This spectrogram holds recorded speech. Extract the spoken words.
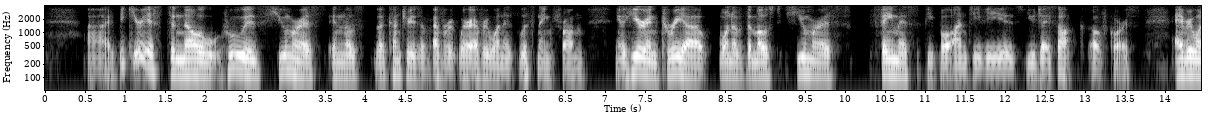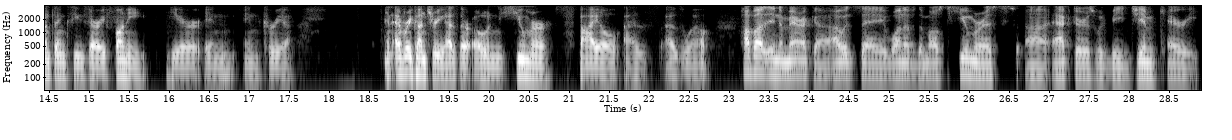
Uh, I'd be curious to know who is humorous in those the countries of every where everyone is listening from. You know, here in Korea, one of the most humorous, famous people on TV is Jae Suk, of course. Everyone thinks he's very funny here in in Korea, and every country has their own humor style as as well. How about in America? I would say one of the most humorous uh, actors would be Jim Carrey.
